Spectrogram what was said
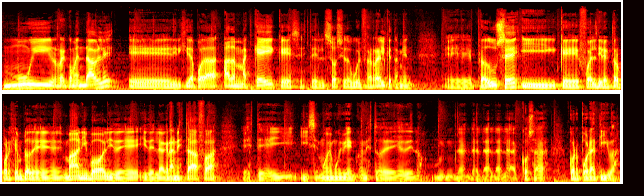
muy recomendable, eh, dirigida por Adam McKay, que es este, el socio de Will Ferrell, que también eh, produce y que fue el director, por ejemplo, de Moneyball y de, y de La Gran Estafa. Este, y, y se mueve muy bien con esto de, de los- la- la- la- la cosa corporativa.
